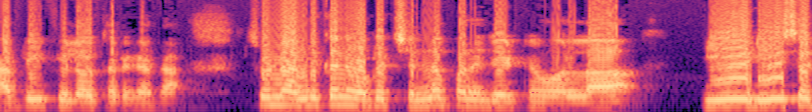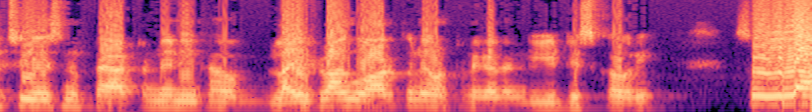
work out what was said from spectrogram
హ్యాపీ ఫీల్ అవుతారు కదా. చూడండి అందుకని ఒక చిన్న పని చేయటం వల్ల ఈ రీసెర్చ్ చేసిన ప్యాటర్న్ నేను ఇంకా లైఫ్ లాంగ్ వాడుతూనే ఉంటాను కదండి ఈ డిస్కవరీ సో ఇలా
